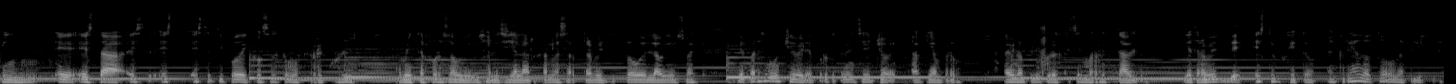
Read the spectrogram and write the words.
en eh, esta, este, este, tipo de cosas como que recurrir a metáforas audiovisuales y alargarlas a través de todo el audiovisual me parece muy chévere porque también se ha hecho aquí en Perú hay una película que se llama Rectable y a través de este objeto han creado toda una película.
